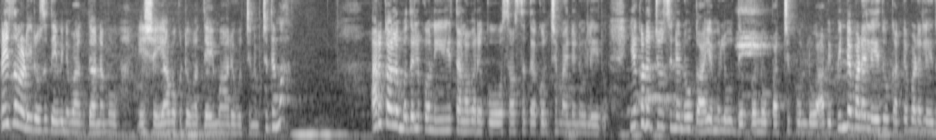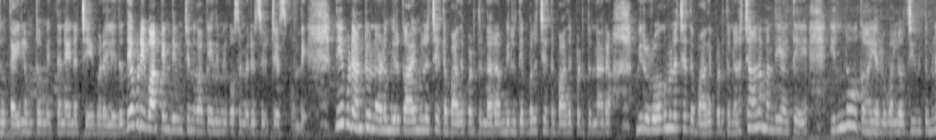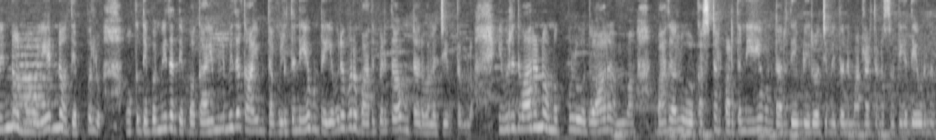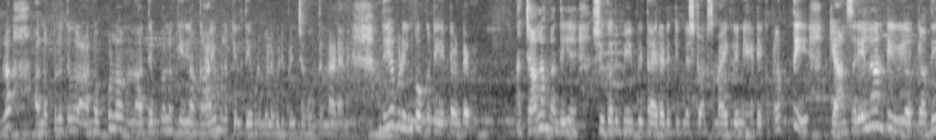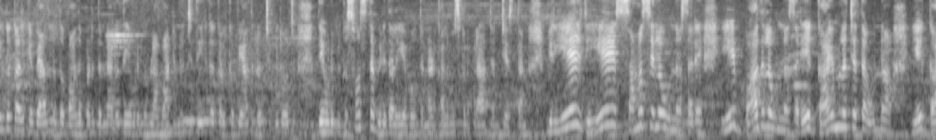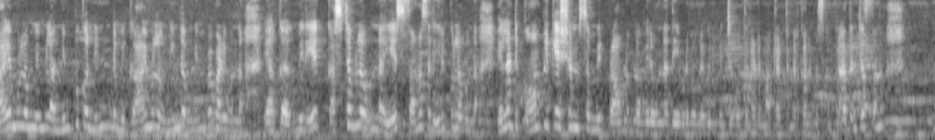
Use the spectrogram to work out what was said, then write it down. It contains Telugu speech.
ప్రైజలాడు ఈరోజు దేవుని వాగ్దానము. ఏషయ్య ఒకటో అధ్యాయం ఆరో వచ్చిన చూద్దామా? అరకాలు మొదలుకొని తల వరకు స్వస్థత కొంచెమైనను లేదు. ఎక్కడ చూసినను గాయములు దెబ్బలు పచ్చిపుండ్లు అవి పిండబడలేదు కట్టబడలేదు తైలంతో మెత్తనైనా చేయబడలేదు. దేవుడి వాక్యం దీవించిన కాక ఇది మీకోసం మీరు చేసుకోండి. దేవుడు అంటున్నాడు మీరు గాయముల చేత బాధపడుతున్నారా? మీరు దెబ్బల చేత బాధపడుతున్నారా? మీరు రోగముల చేత బాధపడుతున్నారా? చాలామంది అయితే ఎన్నో గాయాలు వాళ్ళ జీవితంలో ఎన్నో నో- ఎన్నో దెబ్బలు. ఒక దెబ్బ మీద దెబ్బ గాయముల మీద గాయం తగులుతూనే ఉంటాయి. ఎవరెవరు బాధ పెడుతూ ఉంటారు వాళ్ళ జీవితంలో. ఎవరి ద్వారానో నొప్పులు ద్వారా బాధలు కష్టాలు పడుతూనే ఉంటారు. దేవుడు ఈరోజు మీతో మాట్లాడుతున్న సూటిగా దేవుడు మిమ్మల్ని ఆ నొప్పులతో ఆ నొప్పుల ఆ దెబ్బలకి ఇలా గాయములకి వెళ్ళి దేవుడు మిమ్మల్ని విడిపించబోతున్నాడని. దేవుడు ఇంకొకటి ఏంటంటే చాలామంది sugar BP thyroid kidney stones migraine headache ప్రతి క్యాన్సర్ ఎలాంటి దీర్ఘకాలిక వ్యాధులతో బాధపడుతున్నారు? దేవుడు మిమ్మల్ని వాటి నుంచి దీర్ఘకాలిక వ్యాధుల నుంచి ఈరోజు దేవుడు మీకు స్వస్థ విడుదల ఇవ్వబోతున్నాడు. కళ్ళు మూసుకొని ప్రార్థన చేస్తాను. మీరు ఏ ఏ సమస్యలో ఉన్నా సరే ఏ బాధలో ఉన్నా సరే ఏ గాయముల చేత ఉన్నా ఏ గాయములో మిమ్మల్ని నింపుకొని నిండు మీ గాయములో నిండ నింపబడి ఉన్న యొక్క మీరు ఏ కష్టంలో ఉన్నా ఏ సమస్యలు ఇరుకులో ఉన్నా ఎలాంటి కాంప్లికేషన్స్ మీరు ప్రాబ్లంలో మీరు ఉన్న దేవుడు మిమ్మల్ని విడిపించబోతున్నాడు మాట్లాడుతున్నారు. కళ్ళు మూసుకుని ప్రార్థన చేస్తాను.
